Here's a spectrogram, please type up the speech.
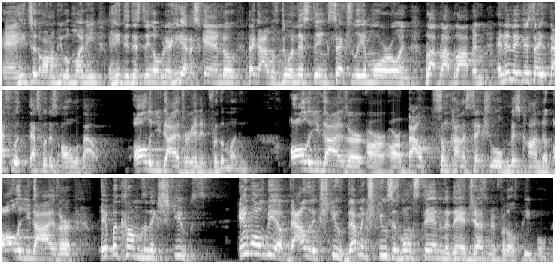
And he took all them people money and he did this thing over there. He had a scandal. That guy was doing this thing sexually immoral and blah, blah, blah. And, and then they just say, that's what, that's what it's all about. All of you guys are in it for the money. All of you guys are, are, are about some kind of sexual misconduct. All of you guys are, it becomes an excuse. It won't be a valid excuse. Them excuses won't stand in the day of judgment for those people.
